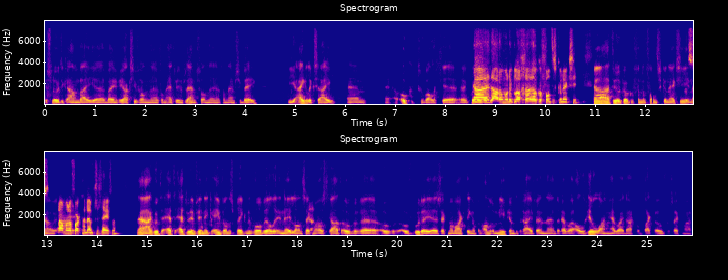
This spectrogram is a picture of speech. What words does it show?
sloot ik aan bij, bij een reactie van, van Edwin Vlems van, van MCB. Die eigenlijk zei, um, ook toevallig. Uh, ja, daarom moet ik lachen. Ook een fondsconnectie. Ja, natuurlijk ook een fondsconnectie. Dus nou, samen een vak met hem gegeven. Nou goed, Ed, Edwin vind ik een van de sprekende voorbeelden in Nederland, zeg maar, als het gaat over, uh, over, over hoe je zeg maar, marketing op een andere manier kunt bedrijven. En daar hebben we al heel lang hebben wij daar contact over, zeg maar.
